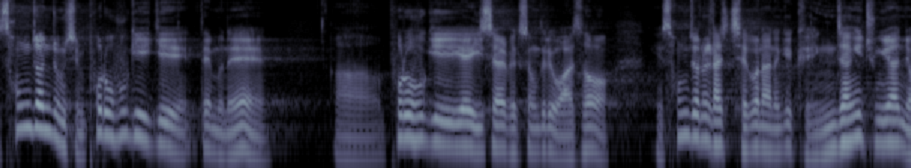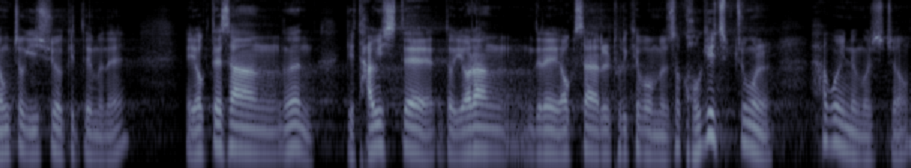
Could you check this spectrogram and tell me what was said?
성전 중심 포로 후기이기 때문에 어, 포로 후기에 이스라엘 백성들이 와서 성전을 다시 재건하는 게 굉장히 중요한 영적 이슈였기 때문에 역대상은 다윗 시대 또 열왕들의 역사를 돌이켜 보면서 거기에 집중을 하고 있는 것이죠.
